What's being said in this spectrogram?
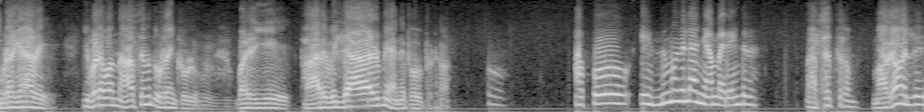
മുടങ്ങാതെ ഇവിടെ വന്ന് ആസനം തുടങ്ങിക്കൊള്ളൂ. വഴിയെ ഭാരമില്ലായ്മ അനുഭവപ്പെടണം അപ്പോ എന്നു മുതലാ ഞാൻ വരേണ്ടത്? നക്ഷത്രം മകമല്ലേ.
